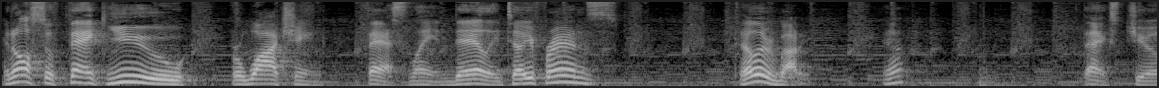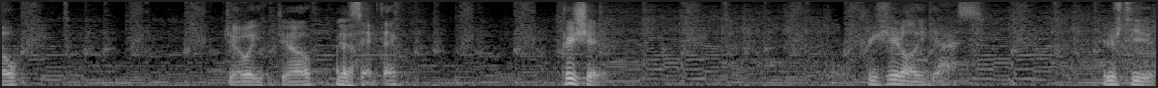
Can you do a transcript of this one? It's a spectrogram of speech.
and also thank you for watching Fast Lane Daily. Tell your friends. Tell everybody. Yeah. Thanks, Joe. Joey, Joe, Yeah. same thing. Appreciate it. Appreciate all you guys. Here's to you.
